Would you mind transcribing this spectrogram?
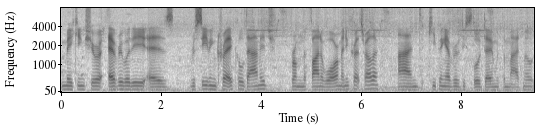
making sure everybody is receiving critical damage from the of War, mini crits rather, and keeping everybody slowed down with the Mad Milk.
